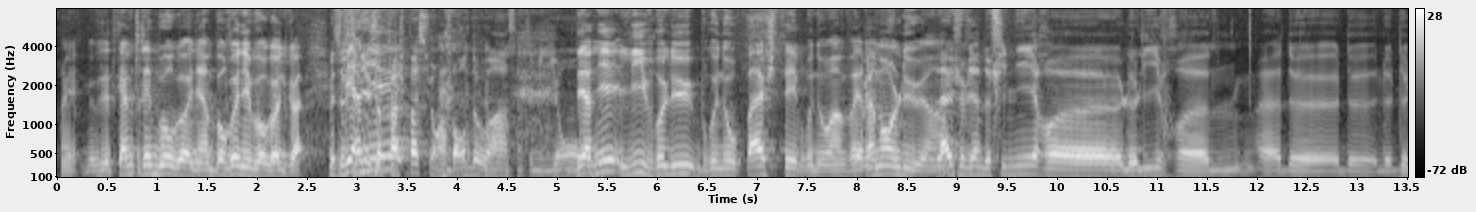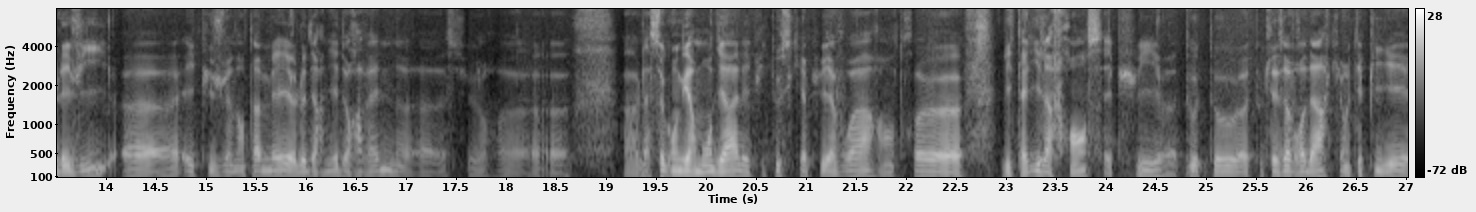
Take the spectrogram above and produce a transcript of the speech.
quoi. Oui, mais vous êtes quand même très Bourgogne, hein, Bourgogne et Bourgogne. Quoi. Mais ceci dit, je ne crache pas sur un Bordeaux, hein, Saint-Émilion. Dernier livre lu, Bruno, pas acheté, Bruno, hein, vraiment lu. hein. Là, je viens de finir euh, le livre euh, euh, de, de, de- de Lévy, euh, et puis je viens d'entamer le dernier de Ravenne sur la Seconde Guerre mondiale, et puis tout ce qu'il y a pu y avoir entre l'Italie, la France, et puis tout- tout, toutes les œuvres d'art qui ont été pillées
